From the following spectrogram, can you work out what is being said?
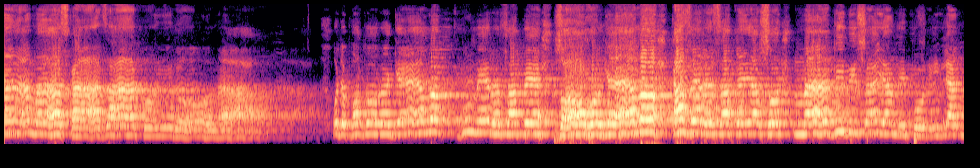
নামাজ কাজা কইর না। ওটা ফজর গেল, ঘুমের সাপে শহর গেল, কাজের সাপে আসর। মা বিষয় আমি পড়িলাম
